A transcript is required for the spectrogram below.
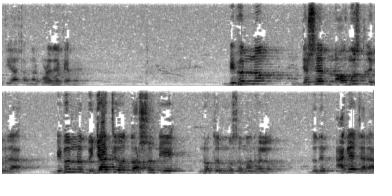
ইতিহাস আপনার পড়ে দেখেন। বিভিন্ন দেশের নমুসলিমরা বিভিন্ন বিজাতীয় দর্শন নিয়ে নতুন মুসলমান হলো। দুদিন আগে যারা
